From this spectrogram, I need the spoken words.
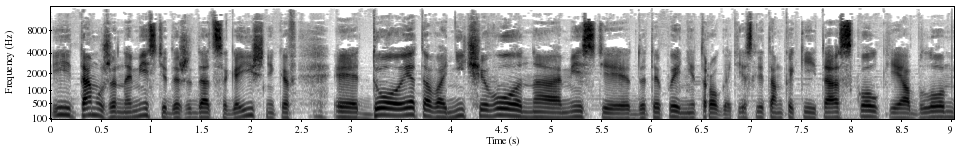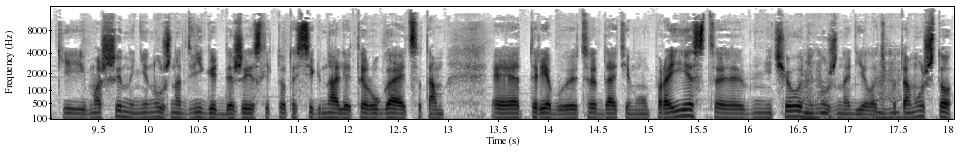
и там уже на месте дожидаться гаишников. Э, до этого ничего на месте ДТП не трогать. Если там какие-то осколки, обломки, машины не нужно двигать, даже если кто-то сигналит и ругается, там э, требует дать ему проезд, э, ничего mm-hmm. не нужно делать, mm-hmm. потому что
